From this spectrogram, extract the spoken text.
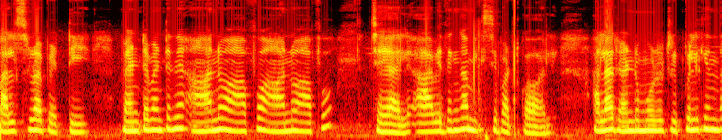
పల్స్లో పెట్టి వెంట వెంటనే ఆను ఆఫ్ ఆను ఆఫ్ చేయాలి. ఆ విధంగా మిక్సీ పట్టుకోవాలి. అలా రెండు మూడు ట్రిప్పుల కింద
